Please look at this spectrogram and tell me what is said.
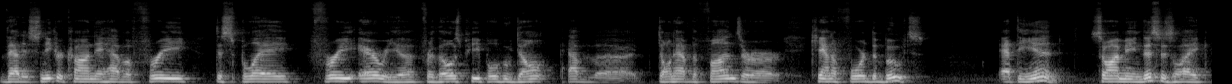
that at SneakerCon they have a free display, free area for those people who don't have uh, don't have the funds or can't afford the boots at the end. So I mean, this is like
